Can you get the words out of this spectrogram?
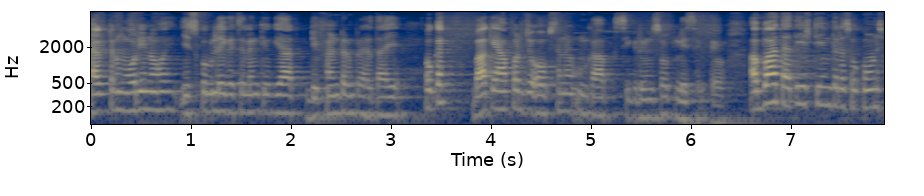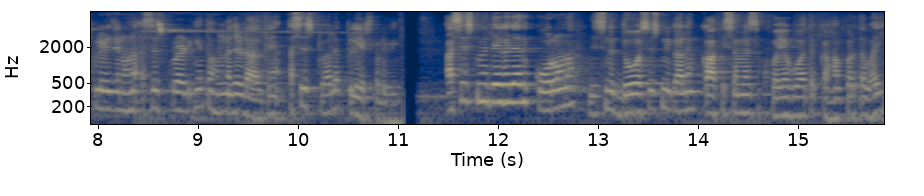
हेक्टर मोरिनो है, इसको भी लेकर चलेंगे क्योंकि यार डिफेंडर में रहता है ओके बाकी यहाँ पर जो ऑप्शन है, उनका आप स्क्रीन ले सकते हो। अब बात आती है इस टीम तरह से कौन से प्लेयर जिन्होंने असिस्ट प्रोवाइड किए तो हम नज़र डालते हैं असिस्ट वाले प्लेयर्स पर भी। असिस्ट में देखा जाए तो कोरोना, जिसने दो असिस्ट निकाले, काफ़ी समय से खोया हुआ था। कहाँ पर था भाई?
